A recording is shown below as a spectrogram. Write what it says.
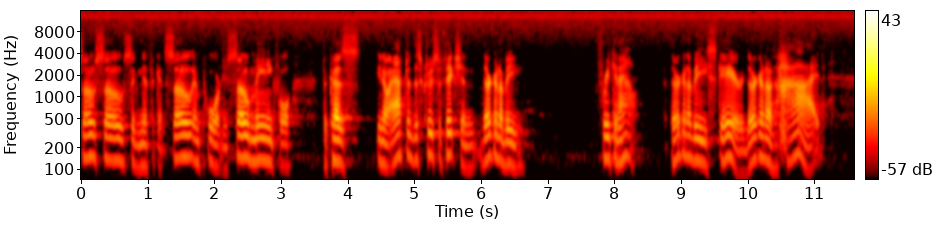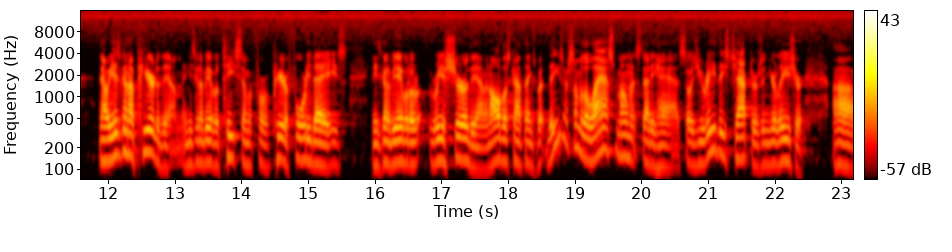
so, so significant, so important, so meaningful, because, you know, after this crucifixion, they're going to be freaking out. They're going to be scared. They're going to hide. Now, he is going to appear to them, and he's going to be able to teach them for a period of 40 days, and he's going to be able to reassure them and all those kind of things. But these are some of the last moments that he has. So as you read these chapters in your leisure, uh,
